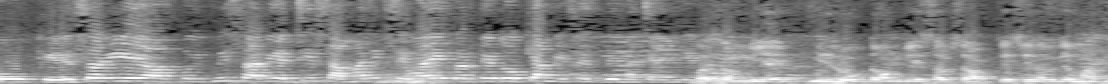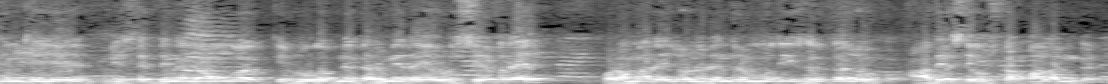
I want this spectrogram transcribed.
ओके सर ये आप इतनी सारी अच्छी सामाजिक सेवाएँ करते हैं तो क्या मैसेज देना चाहेंगे? बस हम ये लॉकडाउन के हिसाब से आपके चैनल के माध्यम से ये मैसेज देना चाहूँगा की लोग अपने घर में रहे और सेफ़ रहे। और हमारे जो नरेंद्र मोदी सर का जो आदेश है उसका पालन करें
